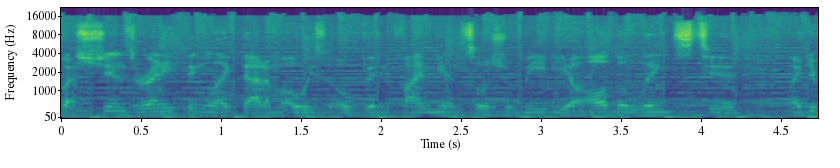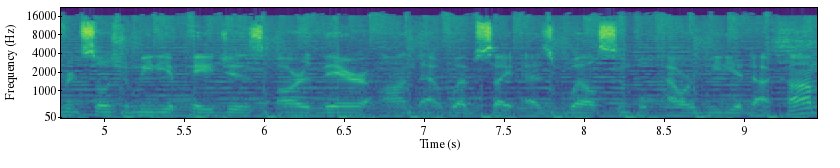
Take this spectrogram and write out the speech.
questions or anything like that, I'm always open. Find me on social media. All the links to my different social media pages are there on that website as well, simplepowermedia.com.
